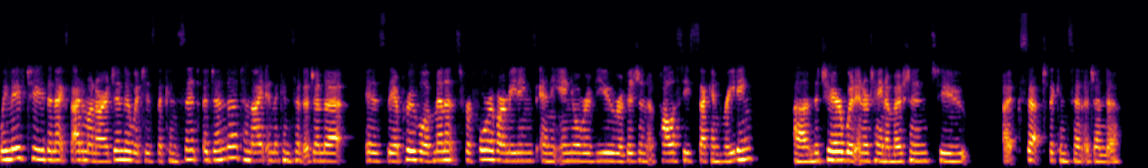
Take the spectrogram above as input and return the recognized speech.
We move to the next item on our agenda, which is the consent agenda. Tonight in the consent agenda is the approval of minutes for four of our meetings and the annual review revision of policies second reading. Um, the chair would entertain a motion to accept the consent agenda.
